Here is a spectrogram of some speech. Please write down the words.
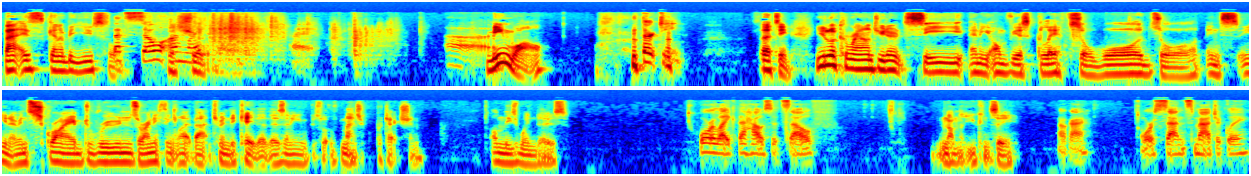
That is going to be useful. That's so unlikely. sure. All right. Uh, Meanwhile, thirteen. 13 you look around you don't see any obvious glyphs or wards or ins- you know inscribed runes or anything like that to indicate that there's any sort of magic protection on these windows or like the house itself. none that you can see Okay. Or sense magically.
